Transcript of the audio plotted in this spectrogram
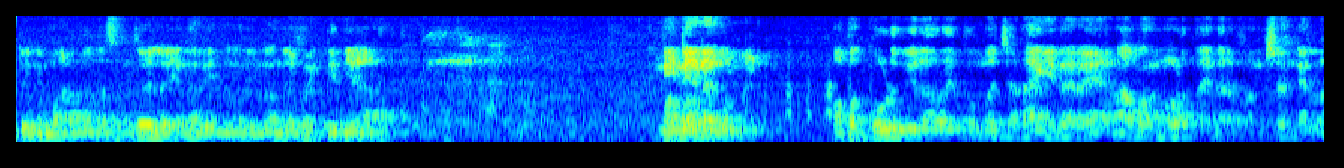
ಕಂಟಿನ್ಯೂ ಮಾಡುವಾಗ ಸಂತೋ ಇಲ್ಲ. ಏನಾದ್ರು ಐತಲ್ಲ ಇನ್ನೊಂದು ಎಫೆಕ್ಟ್ ಇದೆಯಾ? ಪಾಪ ಕುಡ್ದಿರೋರೇ ತುಂಬಾ ಚೆನ್ನಾಗಿದ್ದಾರೆ. ಆರಾಮಾಗಿ ನೋಡ್ತಾ ಇದ್ದಾರೆ ಫಂಕ್ಷನ್ ಎಲ್ಲ.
